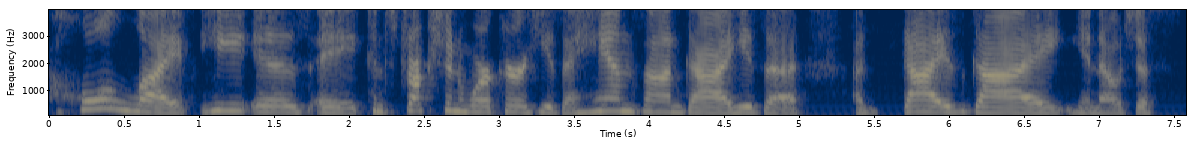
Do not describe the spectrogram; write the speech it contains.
whole life, he is a construction worker. He's a hands on guy. He's a, a guy's guy, you know, just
